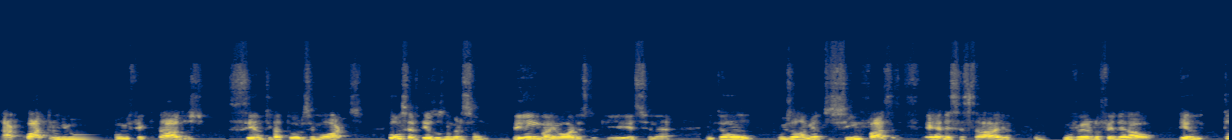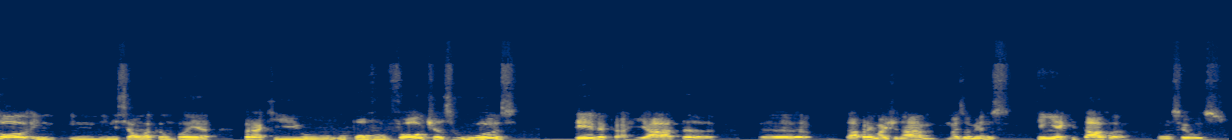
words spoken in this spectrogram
a 4 mil infectados, 114 mortes. Com certeza, os números são bem maiores do que esse, né? Então, o isolamento sim faz, é necessário. O governo federal tentou in, in, iniciar uma campanha para que o, o, povo volte às ruas, teve a carreata, é, dá para imaginar mais ou menos quem é que estava com seus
